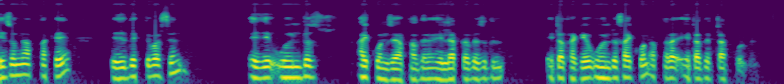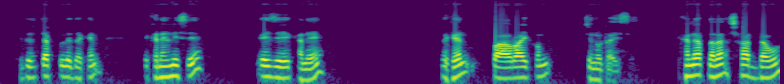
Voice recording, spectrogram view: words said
এই জন্য আপনাকে এই যে দেখতে পাচ্ছেন এই যে উইন্ডোজ আইকন যে আপনাদের এই ল্যাপটপে যদি এটা থাকে উইন্ডোজ আইকন আপনারা এটাতে ট্যাপ করবেন। এটাতে ট্যাপ করলে দেখেন, এখানে নিচে এই যে এখানে দেখেন পাওয়ার আইকন চিহ্নটা আছে। এখানে আপনারা শাট ডাউন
